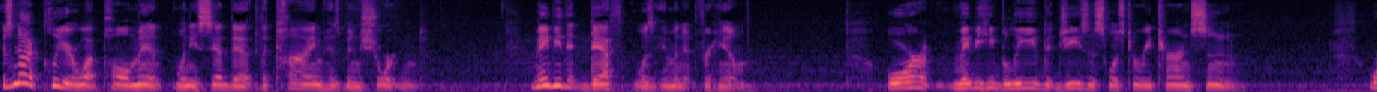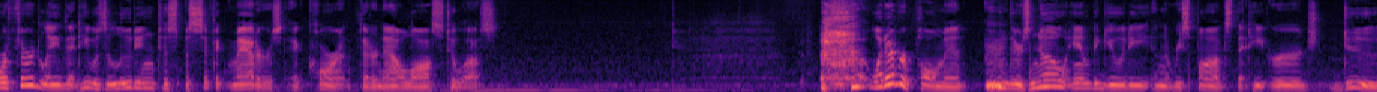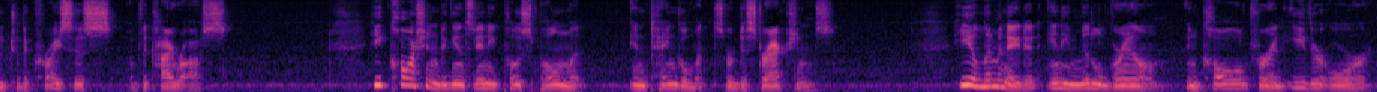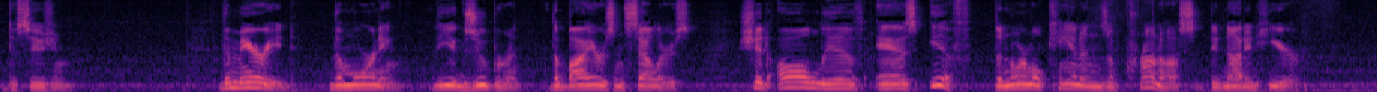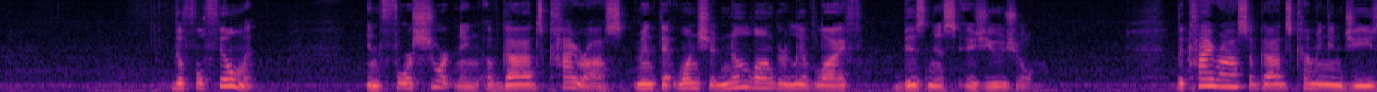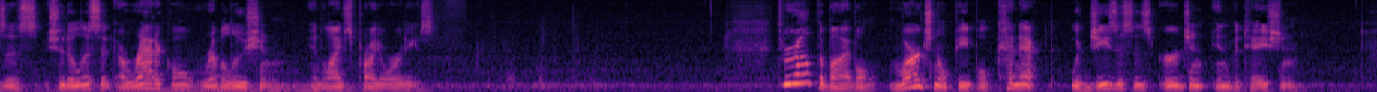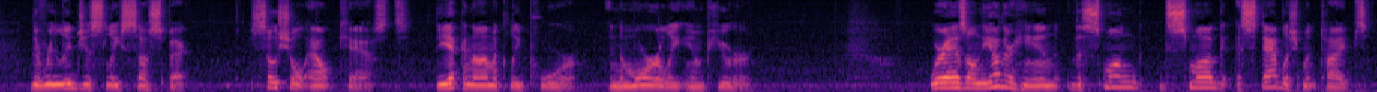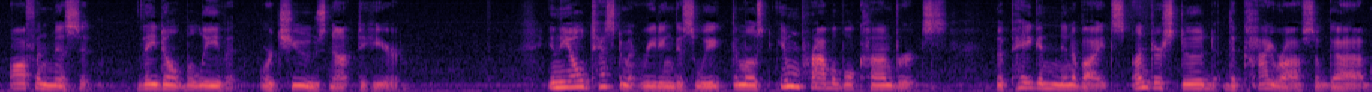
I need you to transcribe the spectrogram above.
It's not clear what Paul meant when he said that the time has been shortened. Maybe that death was imminent for him. Or maybe he believed that Jesus was to return soon. Or thirdly, that he was alluding to specific matters at Corinth that are now lost to us. Whatever Paul meant, there's no ambiguity in the response that he urged due to the crisis of the kairos. He cautioned against any postponement, entanglements, or distractions. He eliminated any middle ground and called for an either or decision. The married, the mourning, the exuberant, the buyers and sellers should all live as if the normal canons of chronos did not adhere. The fulfillment and foreshortening of God's kairos meant that one should no longer live life business as usual. The kairos of God's coming in Jesus should elicit a radical revolution in life's priorities. Throughout the Bible, marginal people connect with Jesus' urgent invitation. The religiously suspect, social outcasts, the economically poor, and the morally impure. Whereas, on the other hand, the smug, smug establishment types often miss it. They don't believe it or choose not to hear. In the Old Testament reading this week, the most improbable converts the pagan Ninevites understood the kairos of God.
